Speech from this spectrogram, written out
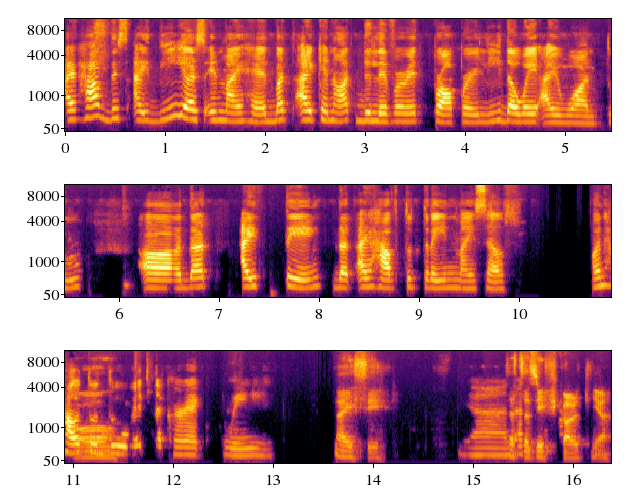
I have these ideas in my head but I cannot deliver it properly the way I want to. Uh that I think that I have to train myself on how to Oh, do it the correct way. I see. Yeah, That's a difficult. Yeah.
